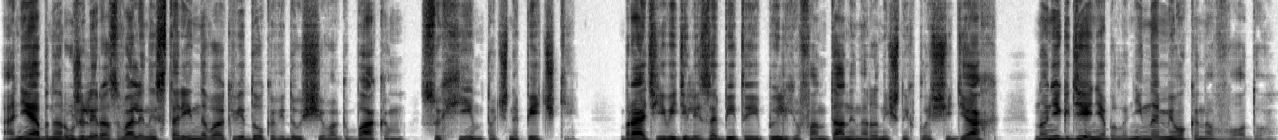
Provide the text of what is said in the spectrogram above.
они обнаружили развалины старинного акведука, ведущего к бакам, сухим, точно печки. Братья видели забитые пылью фонтаны на рыночных площадях, но нигде не было ни намека на воду.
